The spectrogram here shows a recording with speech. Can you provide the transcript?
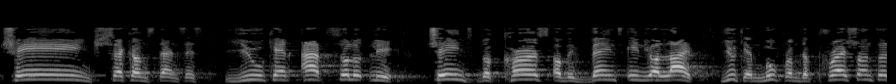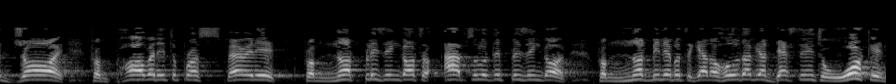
change circumstances. You can absolutely change the course of events in your life. You can move from depression to joy, from poverty to prosperity, from not pleasing God to absolutely pleasing God, from not being able to get a hold of your destiny to walking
